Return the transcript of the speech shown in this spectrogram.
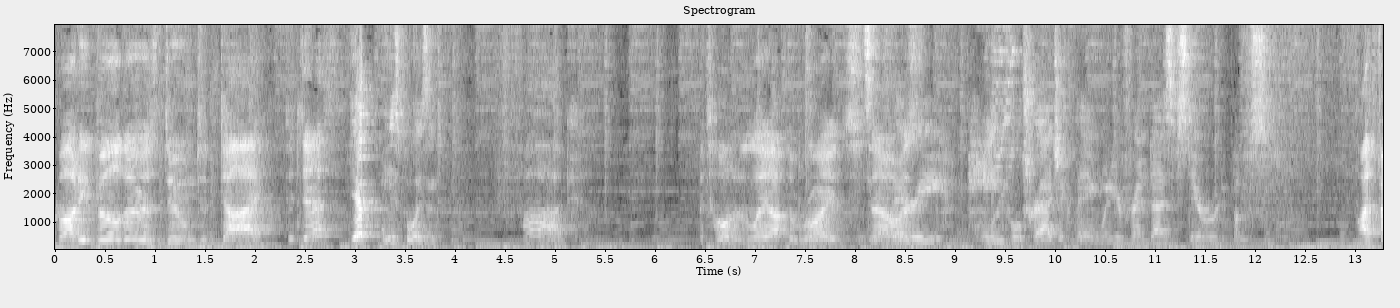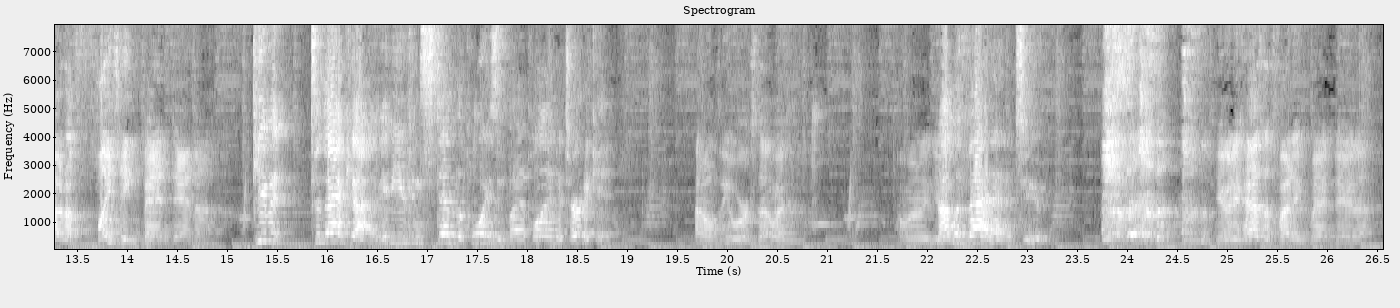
bodybuilder is doomed to die to death? Yep, he's poisoned. Fuck. I told him to lay off the roids. It's now a it's- very painful, tragic thing when your friend dies of steroid abuse. I found a fighting bandana. Give it to that guy. Maybe you can stem the poison by applying a tourniquet. I don't think it works that way. I want to get Not with that attitude. He already has a fighting bandana.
